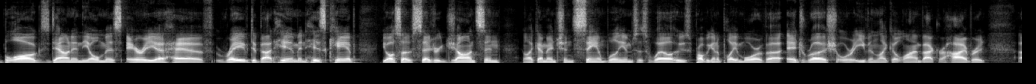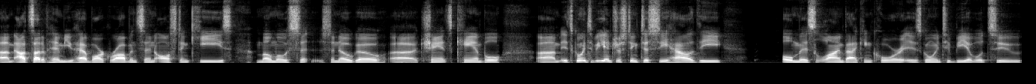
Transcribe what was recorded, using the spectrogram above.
blogs down in the Ole Miss area have raved about him and his camp. You also have Cedric Johnson, like I mentioned, Sam Williams as well, who's probably going to play more of a edge rush or even like a linebacker hybrid. Um, outside of him, you have Mark Robinson, Austin Keys, Momo Sanogo, uh, Chance Campbell. Um, it's going to be interesting to see how the Ole Miss linebacking core is going to be able to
